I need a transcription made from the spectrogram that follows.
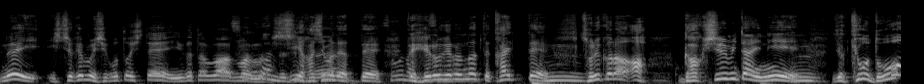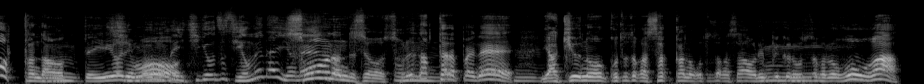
ね一生懸命仕事して夕方はまあ7んですよね。時8時までやってでヘロヘロになって帰って、うん。それからあ学習みたいに、うん。いや今日どうあったんだろうっていうよりも、一行ずつ読めないよね。そうなんですよ。それだったらやっぱりね、野球のこととかサッカーのこととかさオリンピックのこととかの方が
